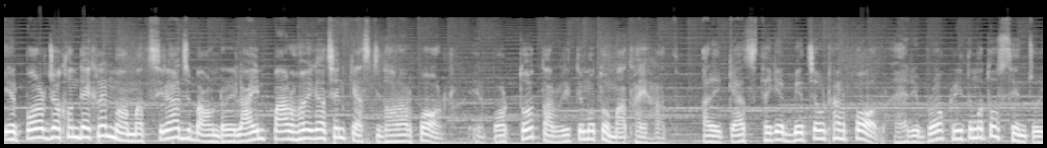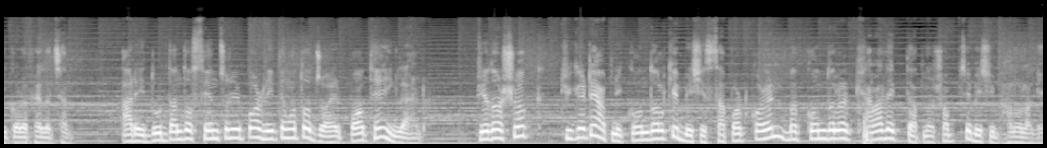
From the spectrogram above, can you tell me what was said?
এরপর যখন দেখলেন মোহাম্মদ সিরাজ, বাউন্ডারি লাইন পার হয়ে গেছেন ক্যাচটি ধরার পর। এরপর তো তার রীতিমতো মাথায় হাত। আর এই ক্যাচ থেকে বেঁচে ওঠার পর হ্যারি ব্রক রীতিমতো সেঞ্চুরি করে ফেলেছেন। আর এই দুর্দান্ত সেঞ্চুরির পর রীতিমতো জয়ের পথে ইংল্যান্ড। প্রিয় দর্শক, ক্রিকেটে আপনি কোন দলকে বেশি সাপোর্ট করেন বা কোন দলের খেলা দেখতে আপনার সবচেয়ে বেশি ভালো লাগে?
